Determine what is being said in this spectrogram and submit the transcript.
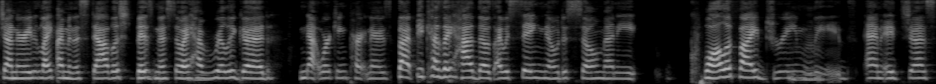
generated like I'm an established business so I have mm-hmm. really good networking partners, but because I had those I was saying no to so many qualified dream mm-hmm. leads and it just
